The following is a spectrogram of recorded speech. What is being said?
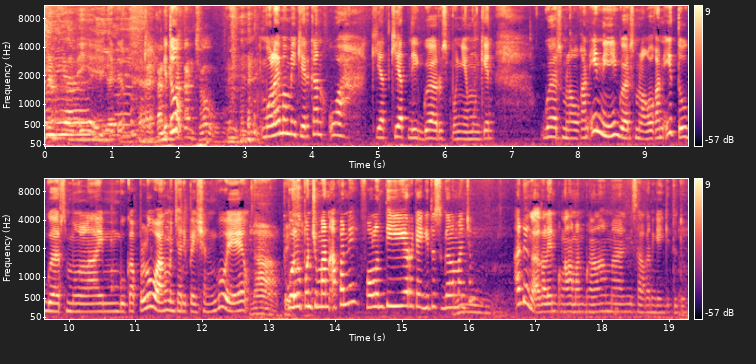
iya iya. Gitu. Kan itu kan cowok. mulai memikirkan wah kiat-kiat nih gue harus punya mungkin gue harus melakukan ini gue harus melakukan itu gue harus mulai membuka peluang mencari passion gue Nah, passion. walaupun cuman apa nih volunteer kayak gitu segala macam ada nggak kalian pengalaman-pengalaman misalkan kayak gitu tuh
